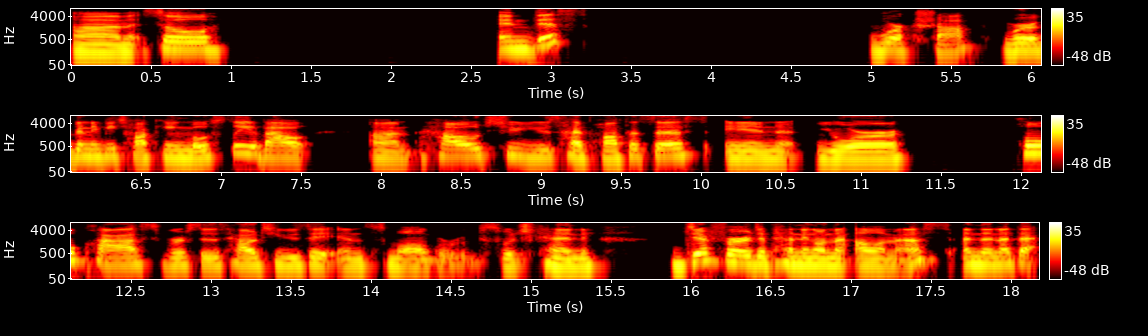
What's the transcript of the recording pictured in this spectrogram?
Um, so in this workshop, we're going to be talking mostly about um, how to use hypothesis in your whole class versus how to use it in small groups, which can differ depending on the LMS. And then at the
